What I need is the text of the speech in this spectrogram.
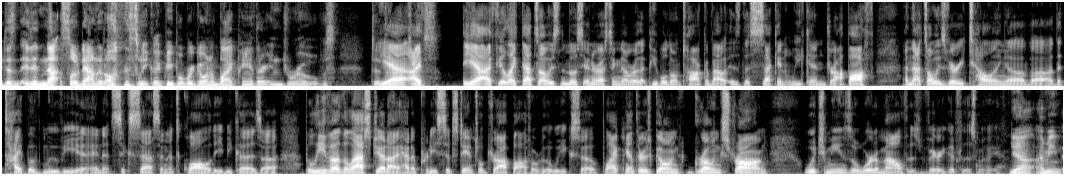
doesn't. It did not slow down at all this week. Like people were going to Black Panther in droves. To, to yeah, watch I yeah, I feel like that's always the most interesting number that people don't talk about is the second weekend drop off, and that's always very telling of uh, the type of movie and its success and its quality. Because uh, I believe uh, the Last Jedi had a pretty substantial drop off over the week, so Black Panther is going growing strong. Which means the word of mouth is very good for this movie. Yeah, I mean,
